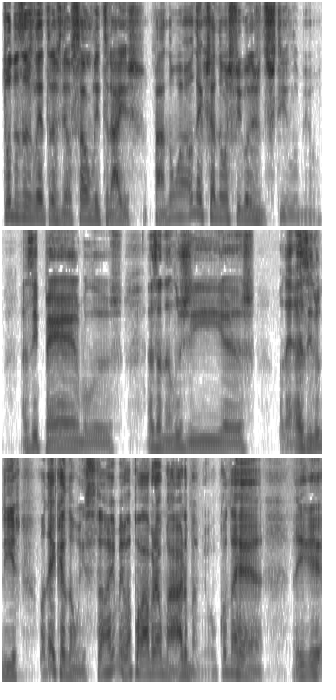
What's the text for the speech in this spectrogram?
Todas as letras dele são literais. Pá, não, onde é que já andam as figuras de estilo, meu? As hipérboles, as analogias, é, as ironias. Onde é que andam isso? Tá, meu, a palavra é uma arma, meu. Quando é. E,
